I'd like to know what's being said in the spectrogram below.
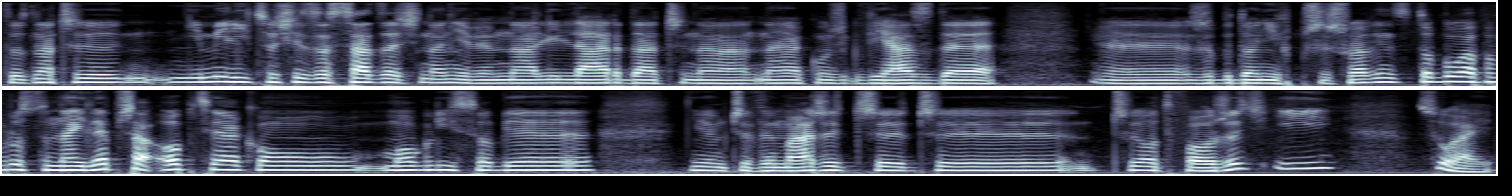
To znaczy, nie mieli co się zasadzać na, nie wiem, na Lillarda czy na, na jakąś gwiazdę, e, żeby do nich przyszła, więc to była po prostu najlepsza opcja, jaką mogli sobie, nie wiem, czy wymarzyć, czy, czy, czy otworzyć i słuchaj,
